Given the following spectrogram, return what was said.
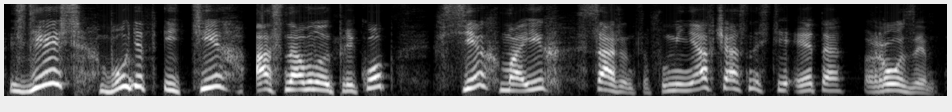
Здесь будет идти основной прикоп всех моих саженцев. У меня, в частности, это розы.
